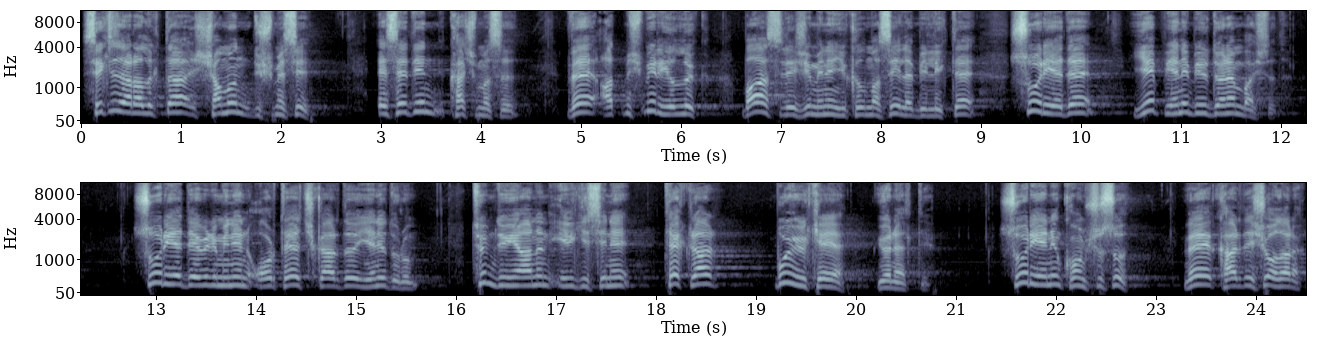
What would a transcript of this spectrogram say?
8 Aralık'ta Şam'ın düşmesi, Esed'in kaçması ve 61 yıllık Baas rejiminin yıkılmasıyla birlikte Suriye'de yepyeni bir dönem başladı. Suriye devriminin ortaya çıkardığı yeni durum tüm dünyanın ilgisini tekrar bu ülkeye yöneltti. Suriye'nin komşusu ve kardeşi olarak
